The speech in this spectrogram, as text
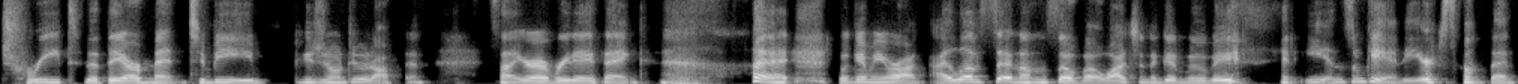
treat that they are meant to be because you don't do it often. It's not your everyday thing. don't get me wrong. I love sitting on the sofa watching a good movie and eating some candy or something.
